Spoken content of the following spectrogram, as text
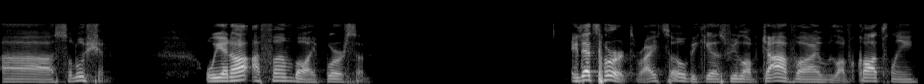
a solution. We are not a fanboy person. And that's hurt, right? So because we love Java, we love Kotlin,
